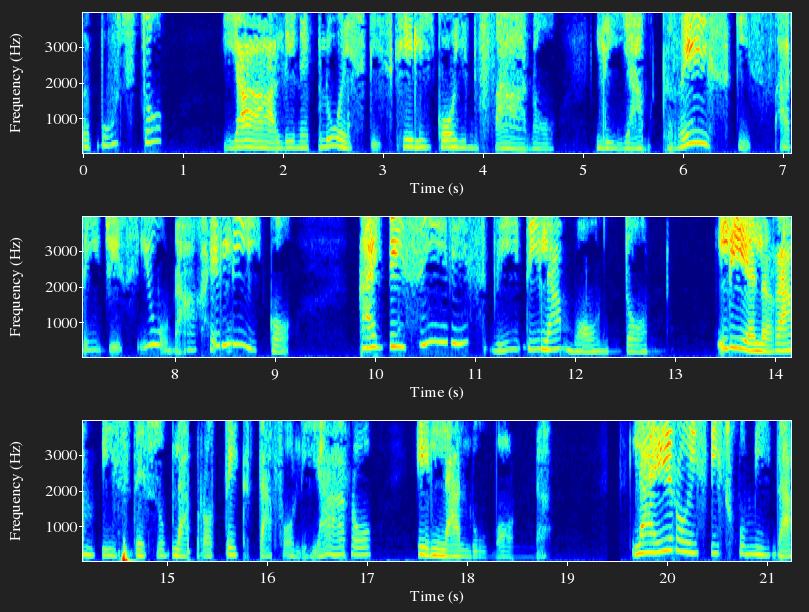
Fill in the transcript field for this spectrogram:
arbusto, ja li ne plu estis helico infano, Li jam crescis, farigis iuna helico, cae desiris vidi la mondon. Li elrampis de sub la protecta foliaro en la lumon. La aero estis humida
